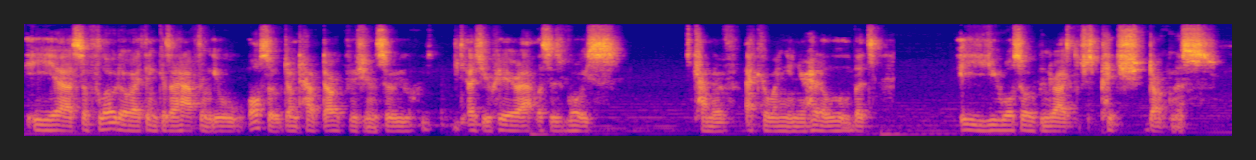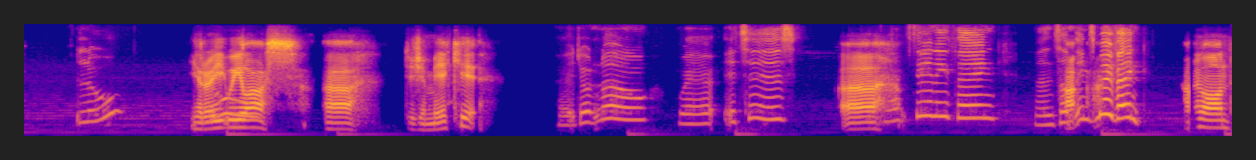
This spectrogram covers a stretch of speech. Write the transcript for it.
Yeah, so Flodo, I think, is a halfling. You also don't have dark vision, so you, as you hear Atlas's voice kind of echoing in your head a little bit, you also open your eyes to just pitch darkness. Hello? You're right, wee lass? Uh, did you make it? I don't know where it is. I Uh, can't see anything. And something's moving. hang on.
